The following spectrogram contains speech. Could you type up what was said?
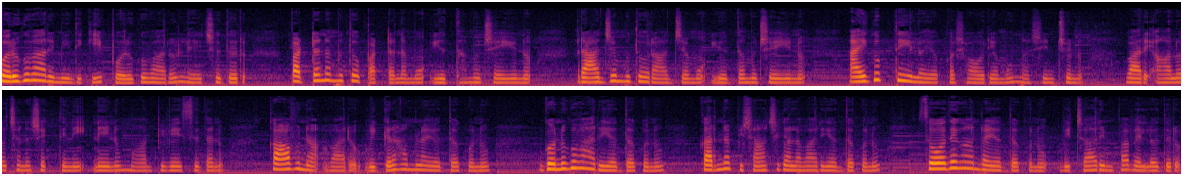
పొరుగువారి మీదికి పొరుగువారు లేచుదురు. పట్టణముతో పట్టణము యుద్ధము చేయును. రాజ్యముతో రాజ్యము యుద్ధము చేయును. ఐగుప్తీయుల యొక్క శౌర్యము నశించును. వారి ఆలోచన శక్తిని నేను మాన్పివేసేదను. కావున వారు విగ్రహముల యొద్దకును గొనుగువారి యొద్దకును కర్ణ పిశాచి గలవారి యొద్దకును సోదగాండ్ర యొద్దకును విచారింప వెళ్ళుదురు.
